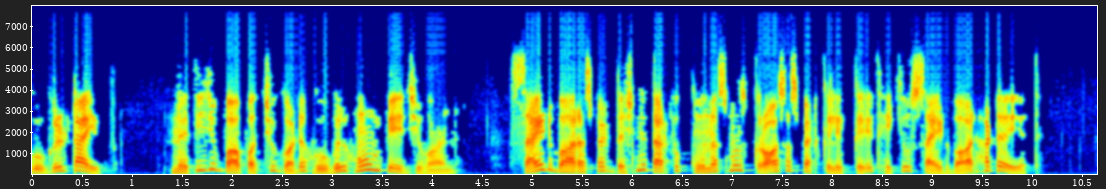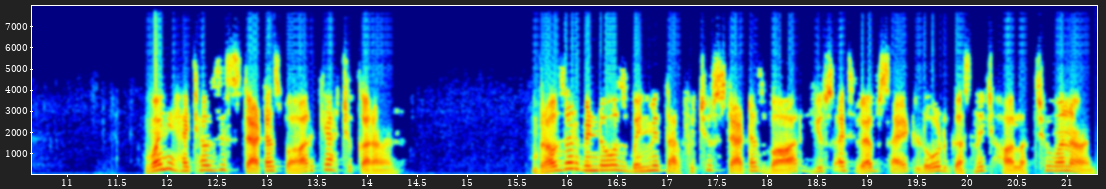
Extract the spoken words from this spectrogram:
गूगल टाइप। नतीजे बापत छ गड गूगल होम पेज यवान साइड बारस पे दशनि तरफ़ कूनस मज क्रॉसस पे क्लिक करित साइड बार हटायत वनि हेचो ज स्टेटस बार क्या छ करान? ब्राउज़र विंडोज़ बनमे तरफ़ छु स्टेटस बार युस अस वेबसाइट लोड गसनच हालत छु वनान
